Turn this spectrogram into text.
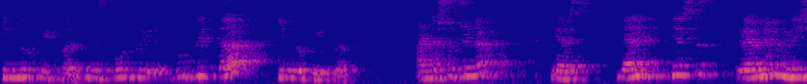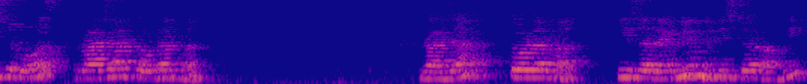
Hindu people. He is good with, good with the Hindu people. Understood children? Yes. Then his revenue minister was Raja Todarmal. Raja Todarmal. He is the revenue minister of the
